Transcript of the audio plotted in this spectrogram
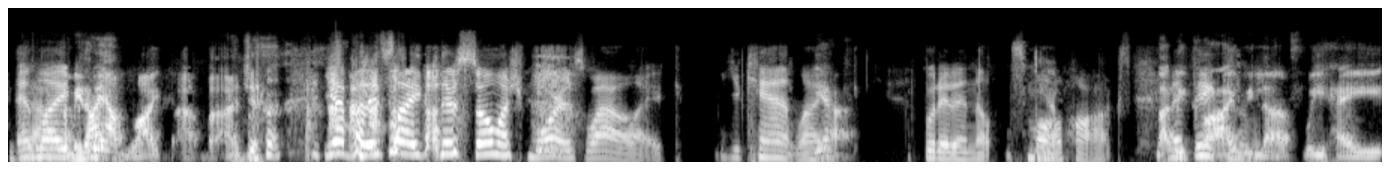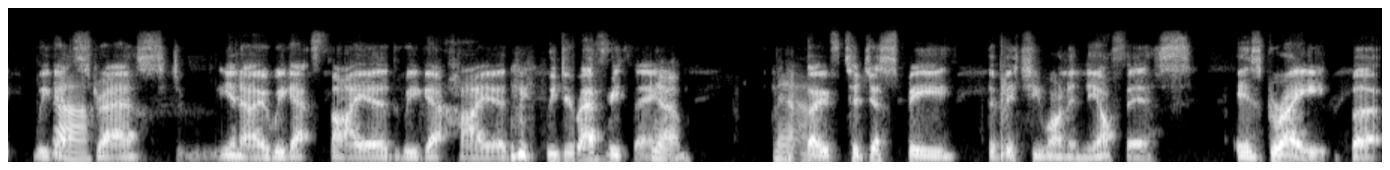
exactly. like- I mean, I am like that, but I just yeah, but it's like there's so much more as well. Like you can't like Yeah. put it in a small box. like And we think, cry, we love, we hate, we get stressed, you know, we get fired, we get hired, we, we do everything. Yeah. Yeah. So to just be the bitchy one in the office is great, but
